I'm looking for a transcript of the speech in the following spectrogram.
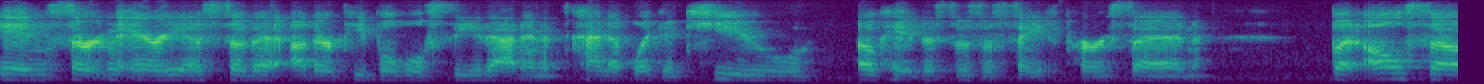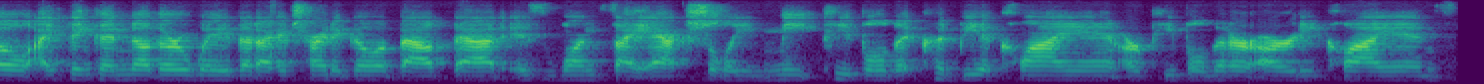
in certain areas so that other people will see that and it's kind of like a cue okay this is a safe person but also, I think another way that I try to go about that is once I actually meet people that could be a client or people that are already clients,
